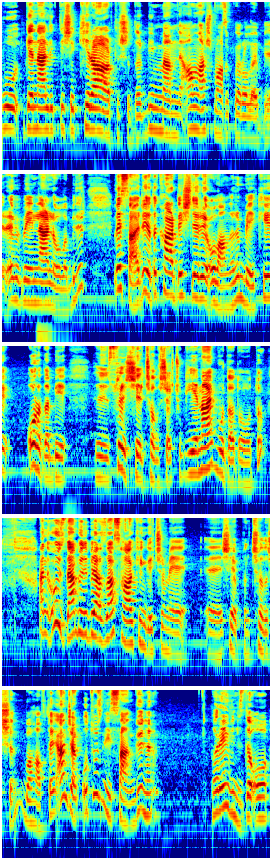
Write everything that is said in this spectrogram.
bu genellikle işte kira artışıdır, bilmem ne, anlaşmazlıklar olabilir, ebeveynlerle olabilir vesaire ya da kardeşleri olanların belki orada bir e, süreçleri çalışacak. Çünkü yeni ay burada doğdu. Hani o yüzden böyle biraz daha sakin geçirmeye e, şey yapın, çalışın bu haftayı. Ancak 30 Nisan günü para evinizde o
